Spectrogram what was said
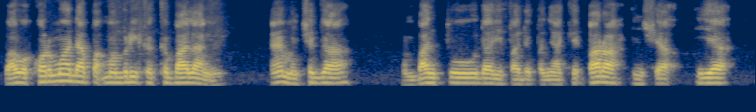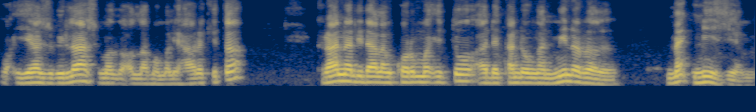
bahawa kurma dapat memberi kekebalan, eh, mencegah, membantu daripada penyakit parah. Insya ya wa iyazubillah semoga Allah memelihara kita. Kerana di dalam kurma itu ada kandungan mineral magnesium.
